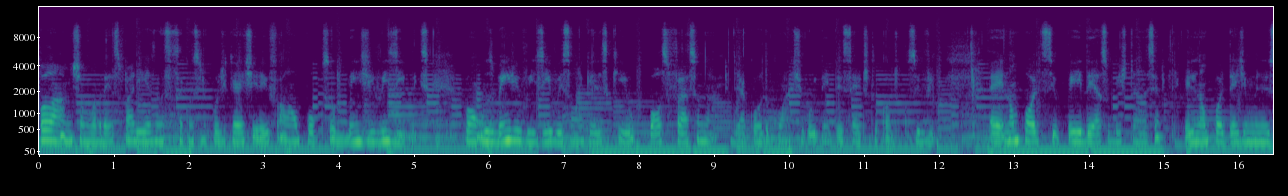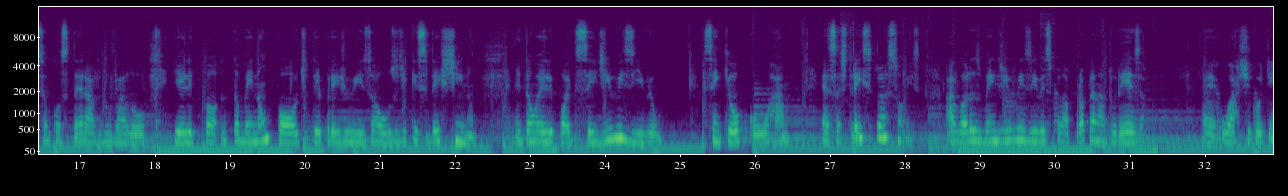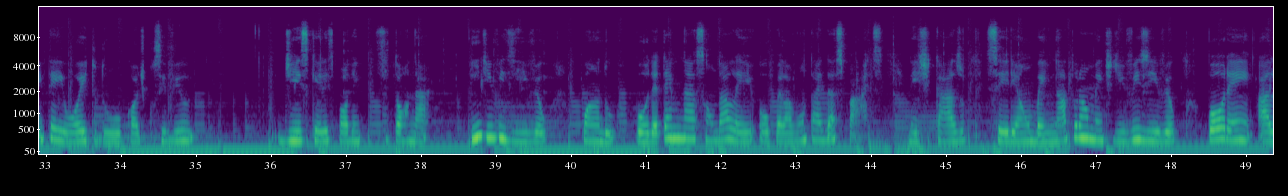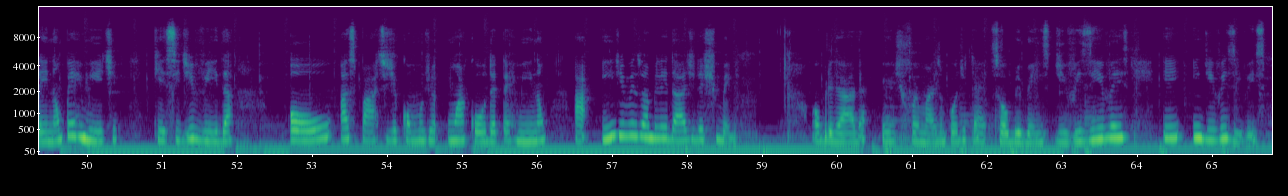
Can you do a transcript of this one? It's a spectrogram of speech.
Olá, me chamo Andréas Farias. Nessa sequência de podcast, irei falar um pouco sobre bens divisíveis. Bom, os bens divisíveis são aqueles que eu posso fracionar, de acordo com o artigo 87 do Código Civil. É, não pode se perder a substância, ele não pode ter diminuição considerável do valor e ele também não pode ter prejuízo ao uso de que se destinam. Então, ele pode ser divisível sem que ocorra essas três situações. Agora, os bens divisíveis pela própria natureza, é, o artigo 88 do Código Civil diz que eles podem se tornar indivisível quando, por determinação da lei ou pela vontade das partes. Neste caso, seria um bem naturalmente divisível, porém a lei não permite que se divida ou as partes de como um acordo determinam a indivisibilidade deste bem. Obrigada, este foi mais um podcast sobre bens divisíveis e indivisíveis.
